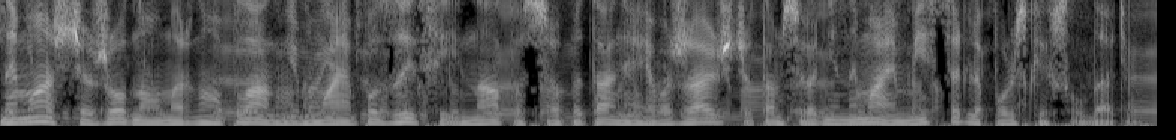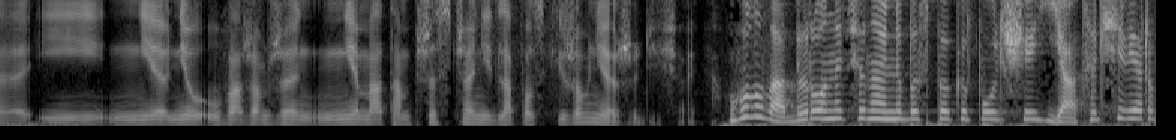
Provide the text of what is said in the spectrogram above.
Нема ще жодного мирного плану, немає позиції НАТО з цього питання. Я вважаю, що там сьогодні немає місця для польських солдатів. E, nie uważam, że nie ma tam przestrzeni dla polskich żołnierzy dzisiaj. Голова бюро національної безпеки Польщі Яцек Сєвєр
